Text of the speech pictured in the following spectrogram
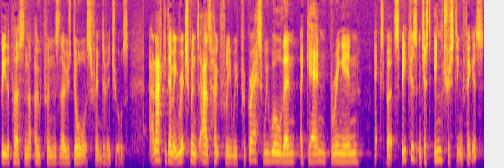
be the person that opens those doors for individuals. And academic enrichment, as hopefully we progress, we will then again bring in expert speakers and just interesting figures.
